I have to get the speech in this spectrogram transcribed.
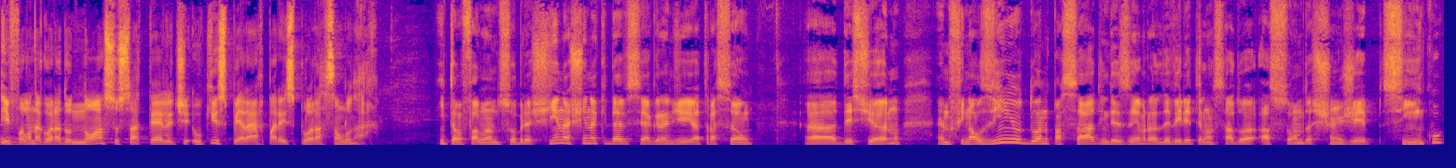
E falando agora do nosso satélite, o que esperar para a exploração lunar? Então, falando sobre a China, a China que deve ser a grande atração uh, deste ano. É, no finalzinho do ano passado, em dezembro, ela deveria ter lançado a, a sonda Chang'e 5,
